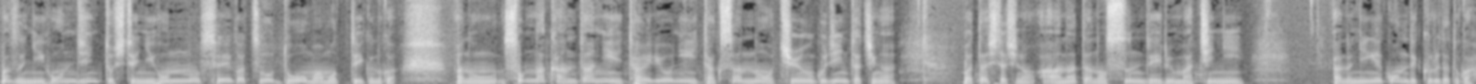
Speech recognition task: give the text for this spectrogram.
まず日本人として日本の生活をどう守っていくのか。あの、そんな簡単に大量にたくさんの中国人たちが私たちのあなたの住んでいる町にあの逃げ込んでくるだとか、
